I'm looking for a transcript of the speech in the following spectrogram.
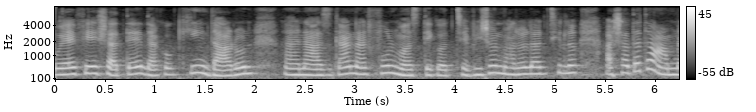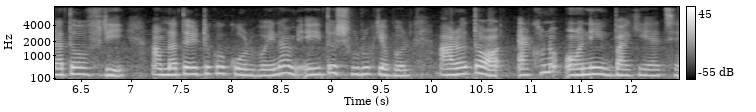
ওয়াইফের সাথে দেখো কি দারুণ নাচ গান আর ফুল মস্তি করছে। ভীষণ ভালো লাগছিল। আর সাথে তো আমরা তো ফ্রি আমরা তো এটুকু করবই না? এই তো শুরু কেবল। আরও তো এখনও অনেক বাকি আছে।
